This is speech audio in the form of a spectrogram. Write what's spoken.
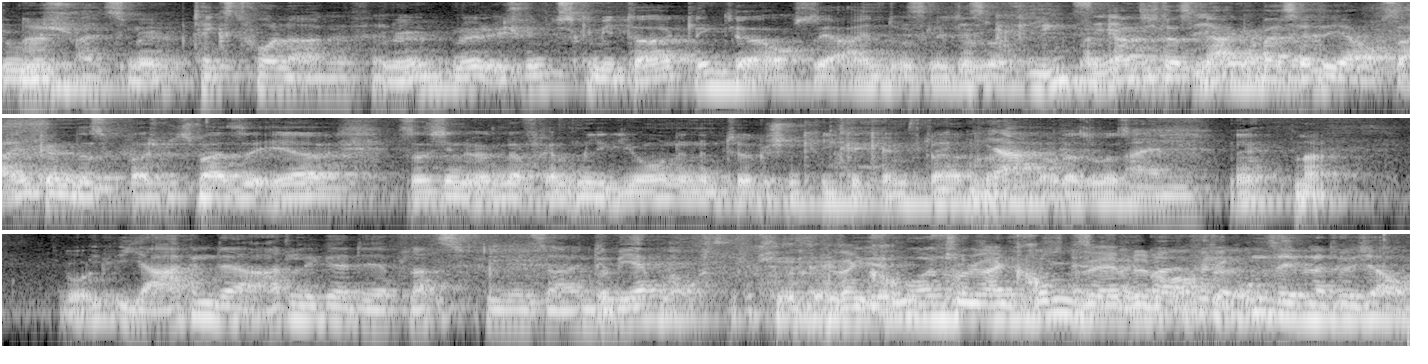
du, ich, als nee. Textvorlage Nee, nee, ich finde, Skimitar klingt ja auch sehr eindrücklich. Das- das klingt man sehr- kann sich das merken, aber es hätte ja auch sein können, dass beispielsweise er dass ich in irgendeiner fremden Legion in einem türkischen Krieg gekämpft hat Ja, oder sowas. ein- Nee, Nein. Gut. Jagender Adeliger, der Platz für sein Gewehr braucht. Sein Krumm- Entschuldigung, ein Krummsäbel Für den. Krummsäbel natürlich auch.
